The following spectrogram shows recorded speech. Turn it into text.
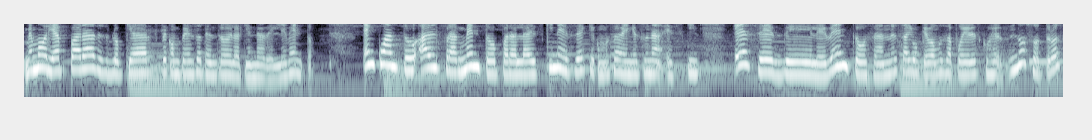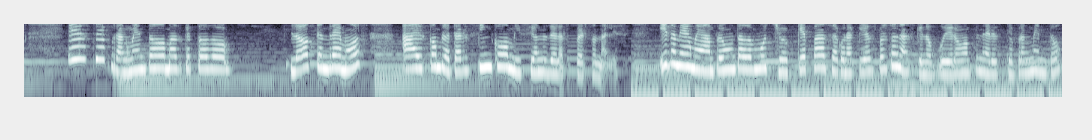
memoria para desbloquear recompensas dentro de la tienda del evento. En cuanto al fragmento para la skin S, que como saben es una skin S del evento, o sea, no es algo que vamos a poder escoger nosotros, este fragmento más que todo lo obtendremos al completar 5 misiones de las personales. Y también me han preguntado mucho qué pasa con aquellas personas que no pudieron obtener este fragmento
